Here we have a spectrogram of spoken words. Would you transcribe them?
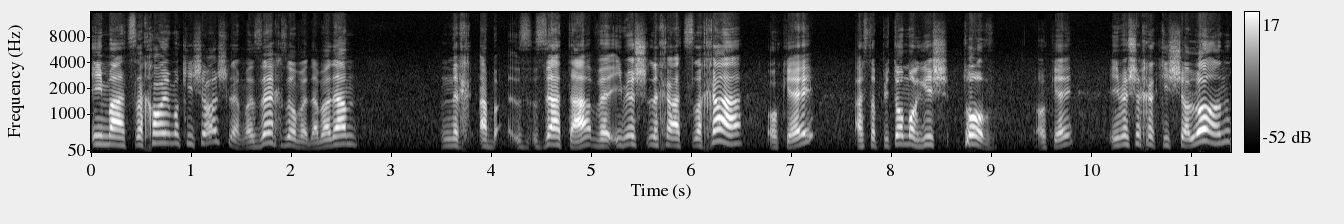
עם ההצלחה או עם הכישרון שלהם. אז איך זה עובד. הבן אדם, זה אתה, ואם יש לך הצלחה, אוקיי? אז אתה פתאום מרגיש טוב, אוקיי? אם יש לך כישלון,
